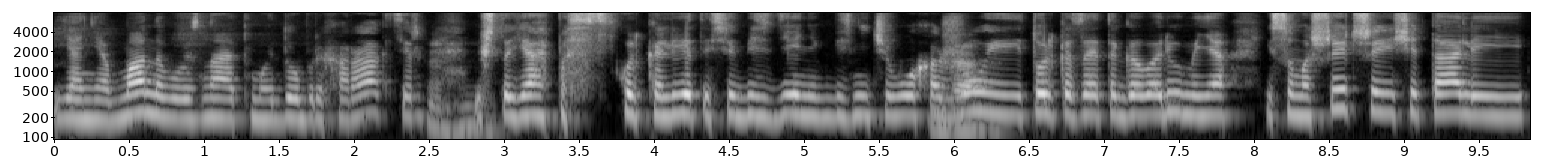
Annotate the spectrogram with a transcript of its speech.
я не обманываю, знает мой добрый характер, Мгм. и что я сколько лет и все без денег, без ничего хожу, Да. и только за это говорю. Меня и сумасшедшие считали, и,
